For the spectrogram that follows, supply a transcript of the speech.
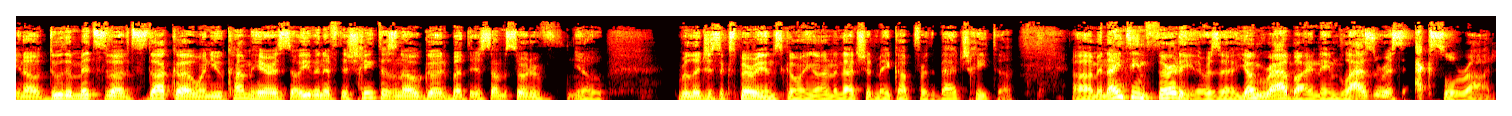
you know, do the mitzvah of tzedakah when you come here. So even if the shechita is no good, but there's some sort of, you know, religious experience going on, and that should make up for the bad shechita. Um, in 1930, there was a young rabbi named Lazarus Axelrod,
